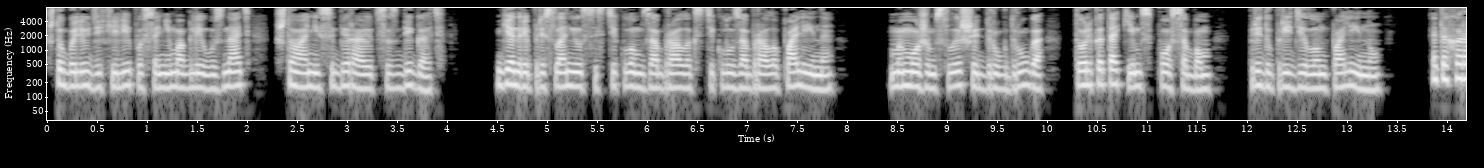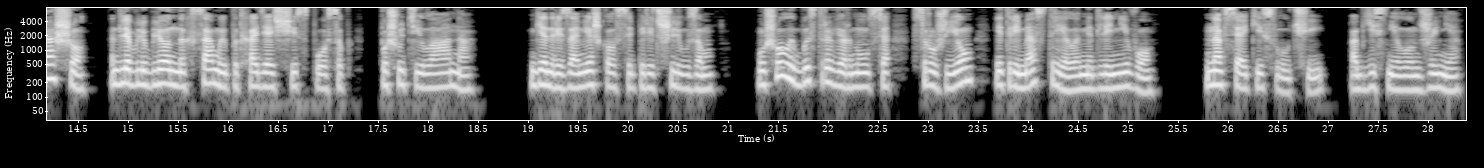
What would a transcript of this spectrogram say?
чтобы люди Филиппуса не могли узнать, что они собираются сбегать. Генри прислонился стеклом забрала к стеклу забрала Полины. «Мы можем слышать друг друга только таким способом», — предупредил он Полину. «Это хорошо. Для влюбленных самый подходящий способ», — пошутила она. Генри замешкался перед шлюзом. Ушел и быстро вернулся с ружьем и тремя стрелами для него. «На всякий случай», — объяснил он жене.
